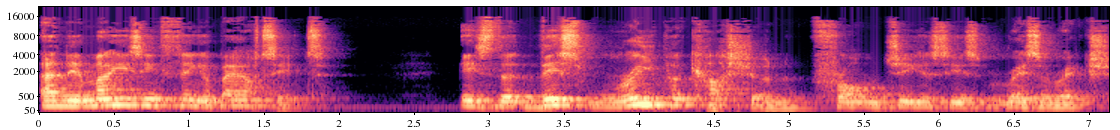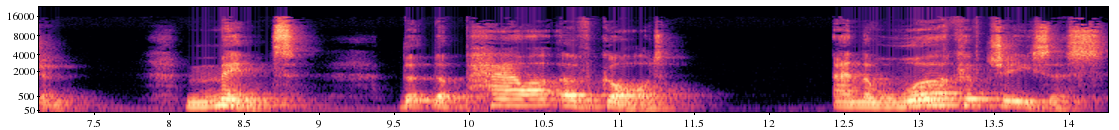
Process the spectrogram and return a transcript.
And the amazing thing about it is that this repercussion from Jesus' resurrection meant that the power of God and the work of Jesus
